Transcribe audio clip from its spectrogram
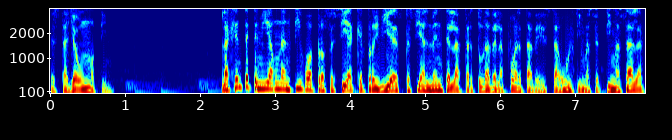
estalló un motín. La gente temía una antigua profecía que prohibía especialmente la apertura de la puerta de esta última séptima sala,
